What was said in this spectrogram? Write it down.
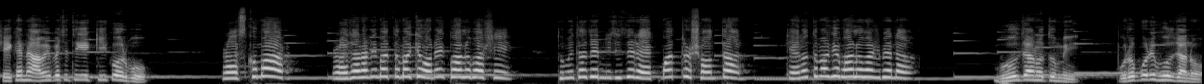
সেখানে আমি বেঁচে থেকে কি করব? রাজকুমার রাজা রানীমা তোমাকে অনেক ভালোবাসে। তুমি তাদের নিজেদের একমাত্র সন্তান, কেন তোমাকে ভালোবাসবে না? ভুল জানো তুমি, পুরোপুরি ভুল জানো।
